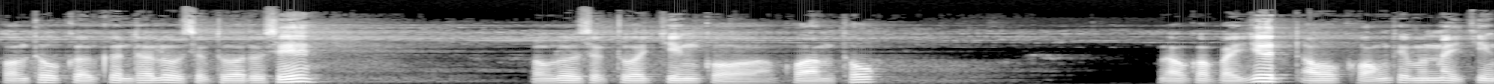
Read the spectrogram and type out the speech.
ความทุกข์เกิดขึ้นเธอรู้สึกตัวดูสิความรู้สึกตัวจริงก่อความทุกข์ เราก็ไปยึดเอาของที่มันไม่จริง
